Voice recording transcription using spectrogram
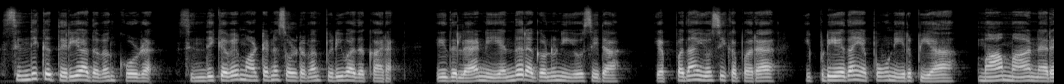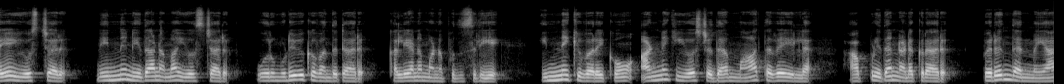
சிந்திக்க தெரியாதவன் கோழை. சிந்திக்கவே மாட்டேன்னு சொல்றவன் பிடிவாதக்காரன். இதுல நீ எந்த ரகம்னு நீ யோசிடா. எப்பதான் யோசிக்க போற? இப்படியே தான் எப்பவும் நீ இருப்பியா? மாமா நிறைய யோசிச்சாரு. நின்னு நிதானமா யோசிச்சாரு. ஒரு முடிவுக்கு வந்துட்டாரு. கல்யாணம் பண்ண புதுசுலயே. இன்னைக்கு வரைக்கும் அன்னைக்கு யோசிச்சதை மாத்தவே இல்லை. அப்படிதான் நடக்கிறாரு. பெருந்தன்மையா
